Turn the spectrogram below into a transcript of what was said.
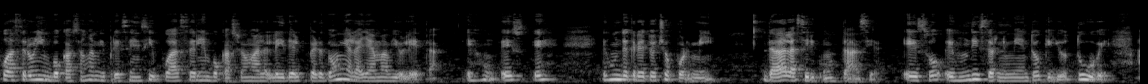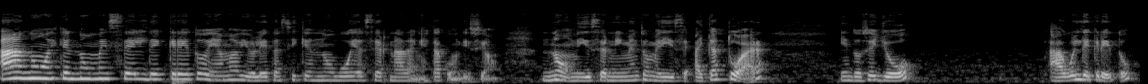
puedo hacer una invocación a mi presencia y puedo hacer la invocación a la ley del perdón y a la llama violeta. Es un, es, es, es un decreto hecho por mí, dada la circunstancia eso es un discernimiento que yo tuve. Ah, no, es que no me sé el decreto de llama violeta, así que no voy a hacer nada en esta condición. No, mi discernimiento me dice, hay que actuar. Y entonces yo hago el decreto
